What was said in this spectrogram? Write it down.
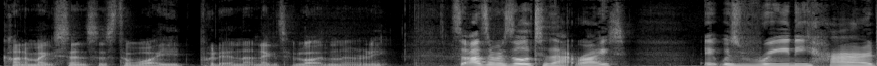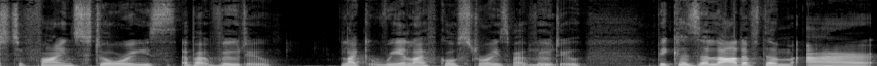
Kind of makes sense as to why you'd put it in that negative light, doesn't it? Really. So as a result of that, right, it was really hard to find stories about voodoo, like real life ghost stories about mm. voodoo, because a lot of them are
